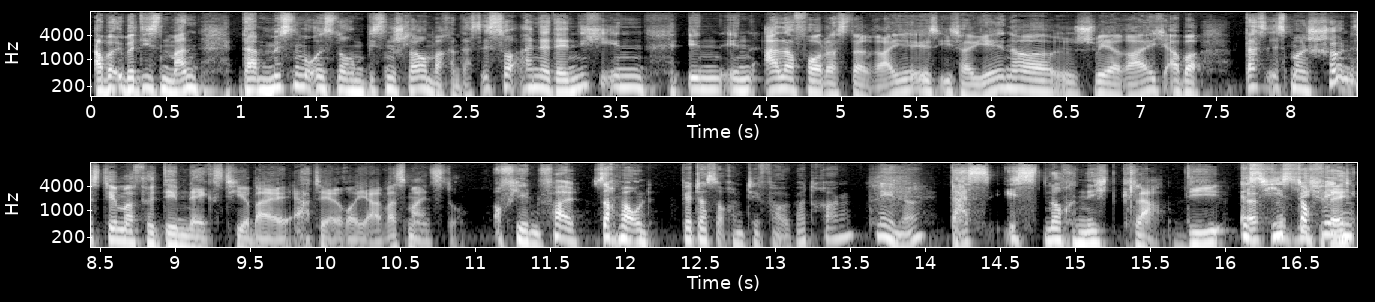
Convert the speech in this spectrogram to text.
Aber über diesen Mann, da müssen wir uns noch ein bisschen schlau machen. Das ist so einer, der nicht in, in, in allervorderster Reihe ist, Italiener, schwer reich, aber das ist mal ein schönes Thema für demnächst hier bei RTL Royal. Was meinst du? Auf jeden Fall. Sag mal, und wird das auch im TV übertragen? Nee, ne? Das ist noch nicht klar. Die Es hieß doch wegen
